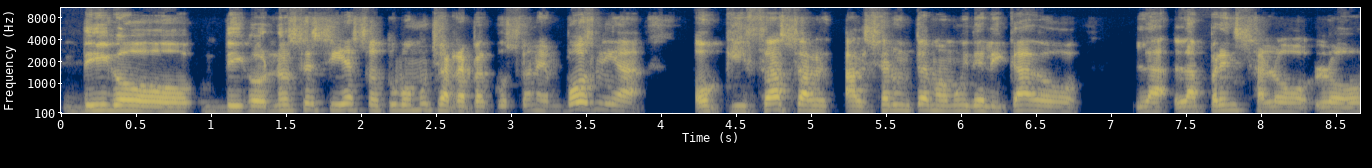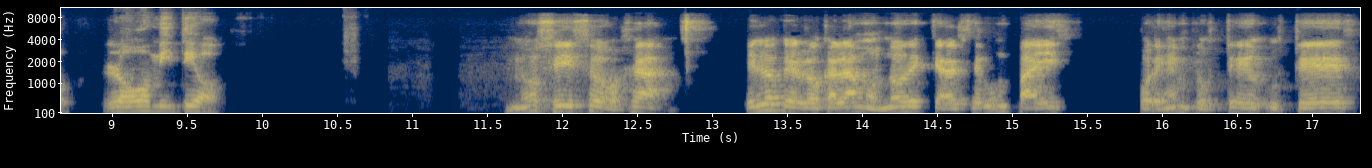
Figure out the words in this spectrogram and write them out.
digo, digo, no sé si eso tuvo mucha repercusión en Bosnia o quizás al, ser un tema muy delicado la, prensa lo, lo, lo, omitió. No, sí, eso, o sea, es lo que, lo que hablamos, ¿no? De que al ser un país, por ejemplo, usted, ustedes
